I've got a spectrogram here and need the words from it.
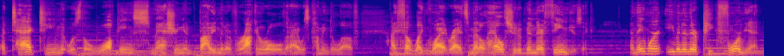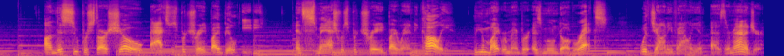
A tag team that was the walking, smashing embodiment of rock and roll that I was coming to love. I felt like Quiet Riot's Metal Health should have been their theme music. And they weren't even in their peak form yet. On this superstar show, Axe was portrayed by Bill Eadie, and Smash was portrayed by Randy Colley, who you might remember as Moondog Rex, with Johnny Valiant as their manager.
